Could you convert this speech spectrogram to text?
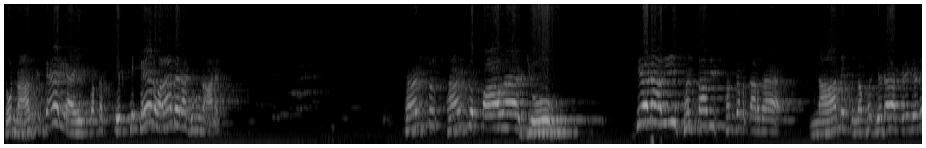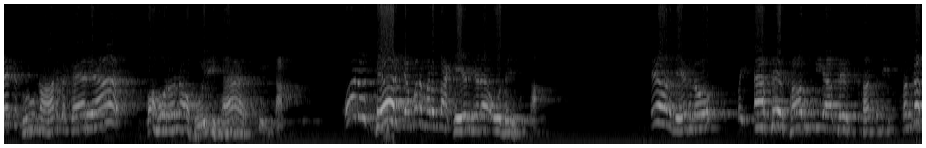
ਸੋ ਨਾਨਕ ਕਹਿ ਰਿਹਾ ਹੈ ਇਸ ਵਕਤ ਇੱਥੇ ਕਹਿਣ ਵਾਲਾ ਮੇਰਾ ਗੁਰੂ ਨਾਨਕ। ਸੰਤ ਸੰਗ ਪਾਵੈ ਜੋ। ਜਿਹੜਾ ਵੀ ਸੰਤਾਂ ਦੀ ਸੰਗਤ ਕਰਦਾ ਹੈ, ਨਾਨਕ ਲਫ਼ਜ਼ ਜਿਹੜਾ ਕਹਿੰਦੇ ਨੇ ਕਿ ਗੁਰੂ ਨਾਨਕ ਕਹਿ ਰਿਹਾ ਬਹੁਰ ਨਾ ਹੋਈ ਹੈ ਤੇਰਾ। ਉਹਨੂੰ ਫੇਰ ਜੰਮਣ ਮਰਨ ਦਾ ਖੇਡ ਜਿਹੜਾ, ਉਹ ਨਹੀਂ ਹੁੰਦਾ। ਇਹ ਹੁਣ ਦੇਖ ਲਓ, ਭਈ ਐਸੇ ਸਾਧੂ ਦੀ, ਐਸੇ ਸੰਤ ਦੀ ਸੰਗਤ,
